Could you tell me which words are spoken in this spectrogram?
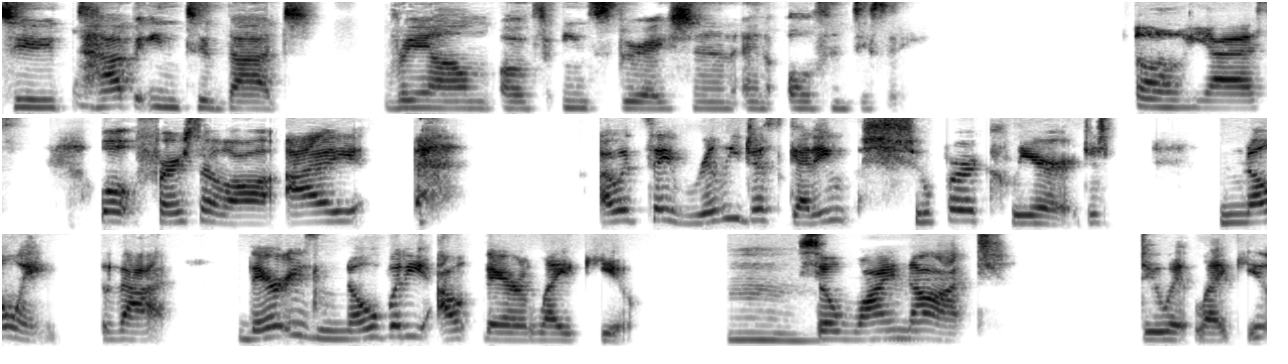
to tap into that realm of inspiration and authenticity? Oh, yes. Well, first of all, I I would say really just getting super clear, just knowing that there is nobody out there like you. Mm. So why not do it like you?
